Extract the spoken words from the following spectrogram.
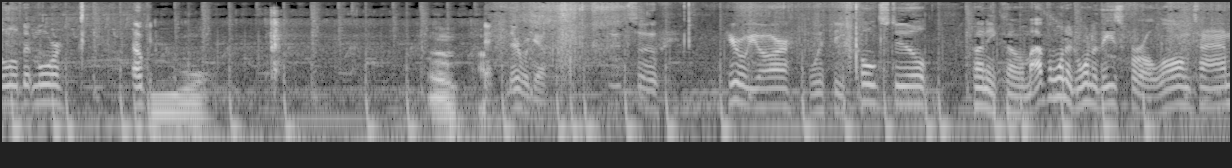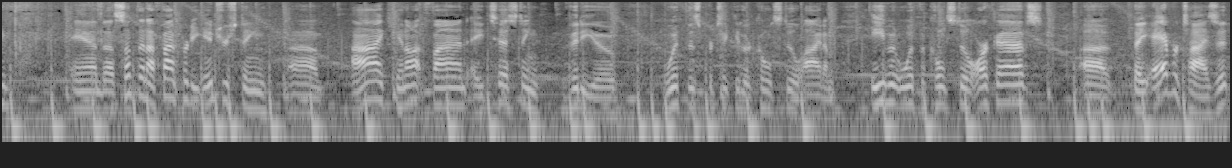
little bit more? Okay. Okay, there we go. So here we are with the cold steel honeycomb. I've wanted one of these for a long time and uh, something I find pretty interesting, uh, I cannot find a testing video with this particular cold steel item. Even with the cold steel archives, uh, they advertise it,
